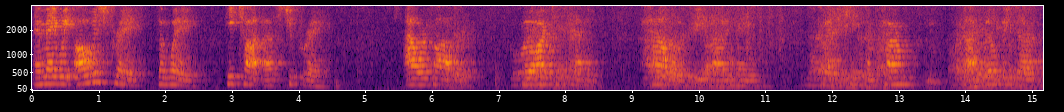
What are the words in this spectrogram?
And may we always pray the way he taught us to pray. Our Father, who art in heaven, hallowed be thy name. Thy kingdom come, thy will be done,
